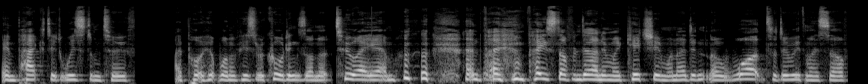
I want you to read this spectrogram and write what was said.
impacted wisdom tooth I put one of his recordings on at 2 a.m. and paced up and down in my kitchen when I didn't know what to do with myself.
